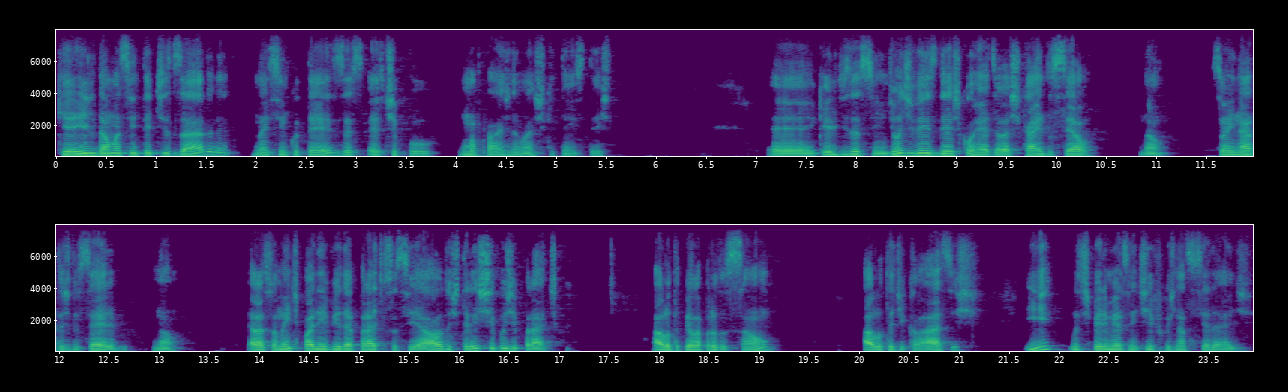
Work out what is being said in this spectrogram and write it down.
Que aí ele dá uma sintetizada né, nas cinco teses, é, é tipo uma página, eu acho que tem esse texto. É, que ele diz assim: de onde vêm as ideias corretas? Elas caem do céu? Não. São inatas do cérebro? Não. Elas somente podem vir da prática social dos três tipos de prática: a luta pela produção, a luta de classes e os experimentos científicos na sociedade.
